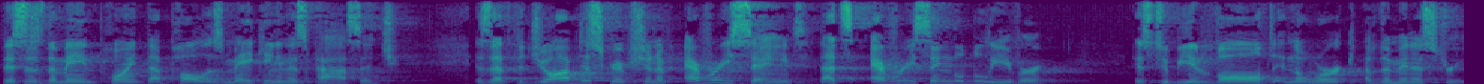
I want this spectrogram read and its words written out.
This is the main point that Paul is making in this passage is that the job description of every saint, that's every single believer, is to be involved in the work of the ministry.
